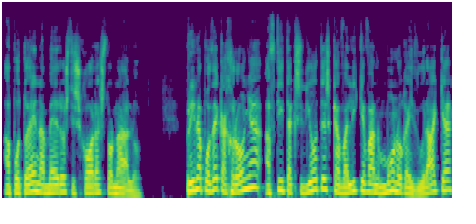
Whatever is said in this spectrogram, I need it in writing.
από το ένα μέρος της χώρας στον άλλο. Πριν από 10 χρόνια αυτοί οι ταξιδιώτες καβαλίκευαν μόνο γαϊδουράκια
